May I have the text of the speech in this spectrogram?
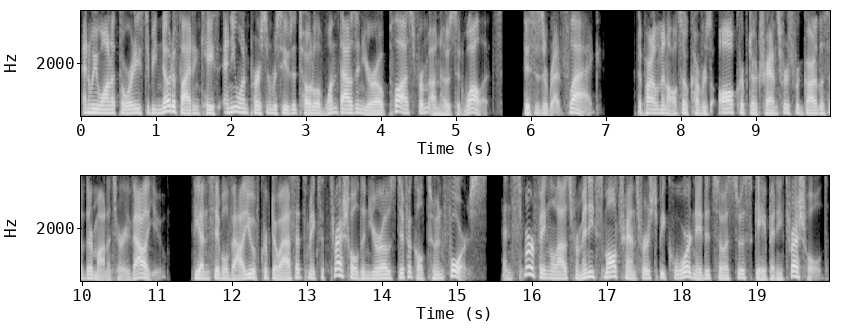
And we want authorities to be notified in case any one person receives a total of 1,000 euro plus from unhosted wallets. This is a red flag. The Parliament also covers all crypto transfers regardless of their monetary value. The unstable value of crypto assets makes a threshold in euros difficult to enforce, and smurfing allows for many small transfers to be coordinated so as to escape any threshold.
